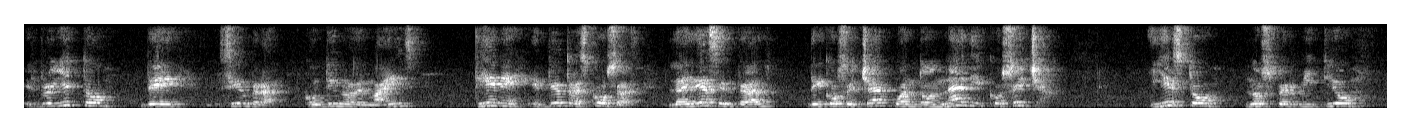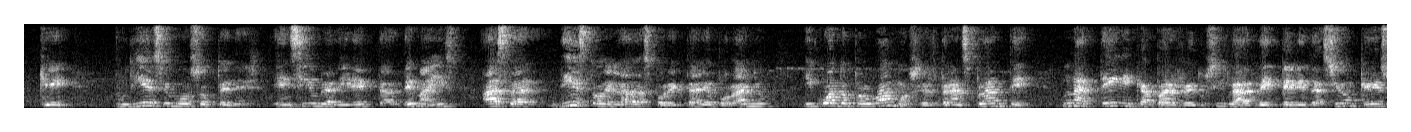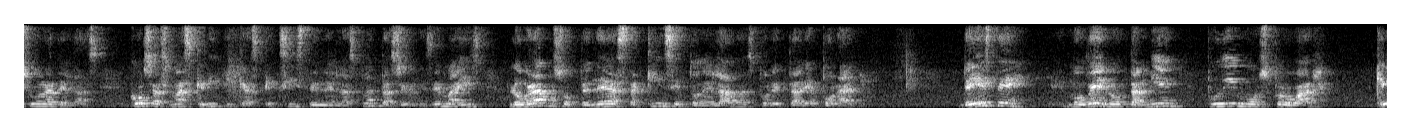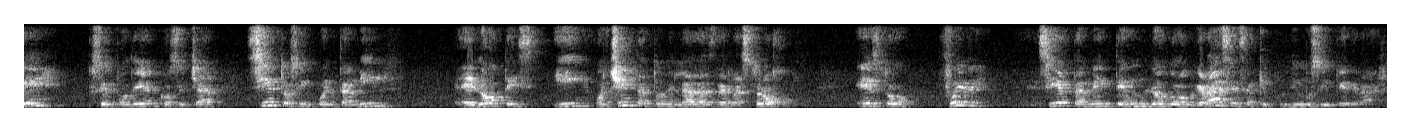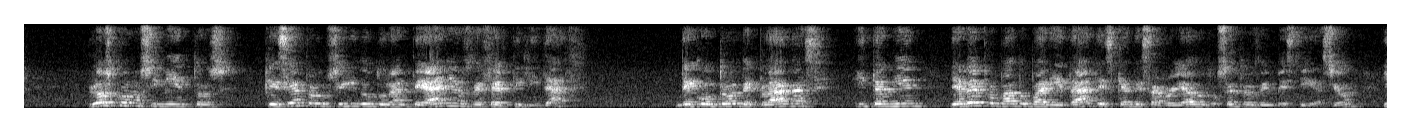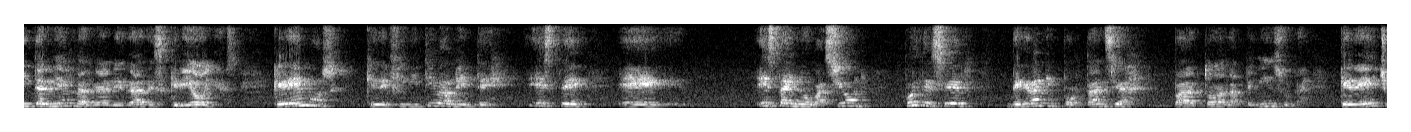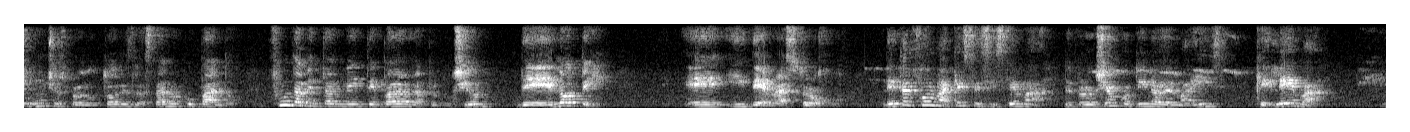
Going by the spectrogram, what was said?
El proyecto de siembra continua de maíz tiene, entre otras cosas, la idea central de cosechar cuando nadie cosecha. Y esto nos permitió que pudiésemos obtener en siembra directa de maíz hasta 10 toneladas por hectárea por año y cuando probamos el trasplante, una técnica para reducir la depredación que es una de las cosas más críticas que existen en las plantaciones de maíz, logramos obtener hasta 15 toneladas por hectárea por año. De este modelo también pudimos probar que se podían cosechar 150 mil elotes y 80 toneladas de rastrojo. Esto fue ciertamente un logro gracias a que pudimos integrar los conocimientos que se han producido durante años de fertilidad, de control de plagas y también de haber probado variedades que han desarrollado los centros de investigación y también las variedades criollas. Creemos que definitivamente este, eh, esta innovación puede ser de gran importancia para toda la península, que de hecho muchos productores la están ocupando fundamentalmente para la producción de elote eh, y de rastrojo. De tal forma que este sistema de producción continua de maíz que eleva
